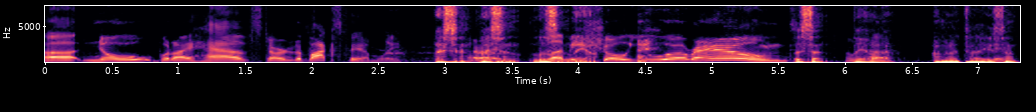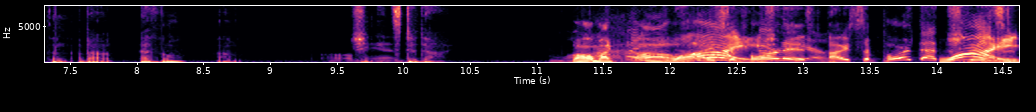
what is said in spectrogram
Uh, no, but I have started a box family. Listen, All right, listen, listen, Let me Leona. show you around. Listen, Okay. Leona. I'm gonna tell you Okay. something about Ethel. Um, Oh, she man. needs to die. Oh my god. Why? I support it. I support that. Why?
